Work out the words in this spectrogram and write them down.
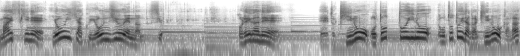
毎月ね、440円なんですよ。これがね、えっ、ー、と、昨日、おとといの、おとといだから昨日かな？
